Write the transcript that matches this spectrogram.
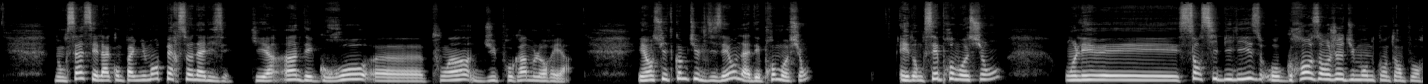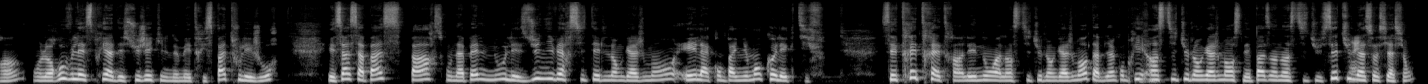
Donc ça, c'est l'accompagnement personnalisé, qui est un des gros euh, points du programme lauréat. Et ensuite, comme tu le disais, on a des promotions. Et donc ces promotions, on les sensibilise aux grands enjeux du monde contemporain, on leur ouvre l'esprit à des sujets qu'ils ne maîtrisent pas tous les jours, et ça, ça passe par ce qu'on appelle, nous, les universités de l'engagement et l'accompagnement collectif. C'est très traître, hein, les noms à l'Institut de l'engagement. Tu as bien compris, Institut de l'engagement, ce n'est pas un institut, c'est une association.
